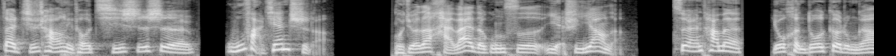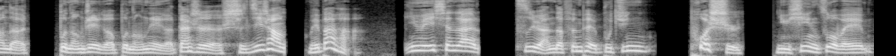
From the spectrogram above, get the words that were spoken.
在职场里头其实是无法坚持的。我觉得海外的公司也是一样的，虽然他们有很多各种各样的不能这个不能那个，但是实际上没办法，因为现在资源的分配不均，迫使女性作为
